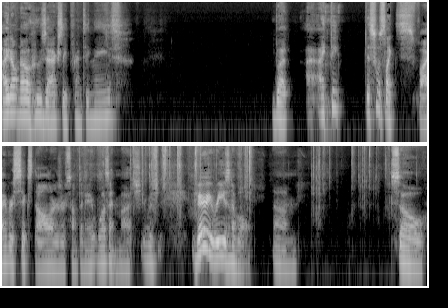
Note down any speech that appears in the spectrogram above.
I don't know who's actually printing these, but I think this was like five or six dollars or something. It wasn't much. It was very reasonable. Um, so,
